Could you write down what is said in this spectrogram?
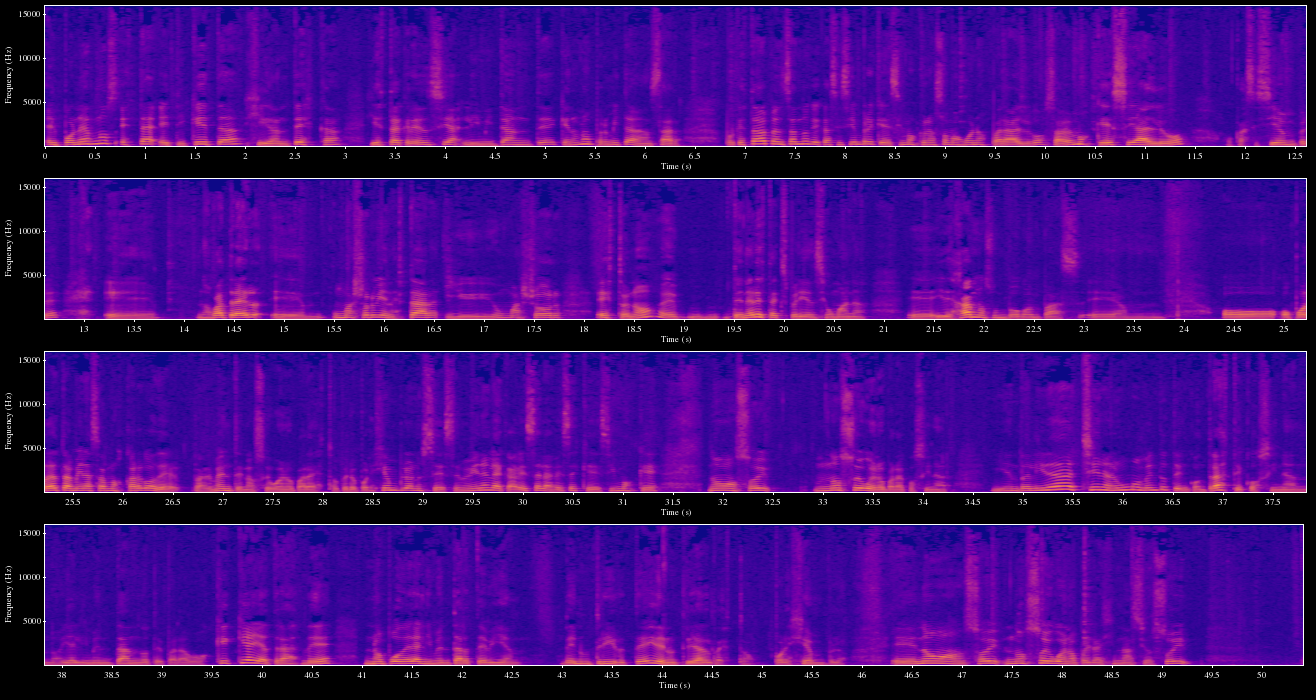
el ponernos esta etiqueta gigantesca y esta creencia limitante que no nos permite avanzar? Porque estaba pensando que casi siempre que decimos que no somos buenos para algo, sabemos que ese algo, o casi siempre, eh, nos va a traer eh, un mayor bienestar y, un mayor esto, ¿no? Eh, tener esta experiencia humana. Eh, y dejarnos un poco en paz. Eh, o, poder también hacernos cargo de realmente no soy bueno para esto. Pero por ejemplo, no sé, se me viene a la cabeza las veces que decimos que no soy, no soy bueno para cocinar. Y en realidad, che, en algún momento te encontraste cocinando y alimentándote para vos. ¿Qué, qué hay atrás de no poder alimentarte bien? De nutrirte y de nutrir al resto. Por ejemplo, eh, no, soy, no soy bueno para ir al gimnasio, soy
